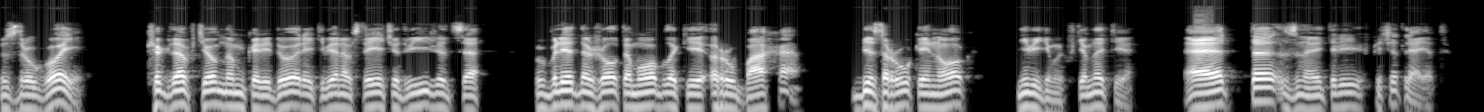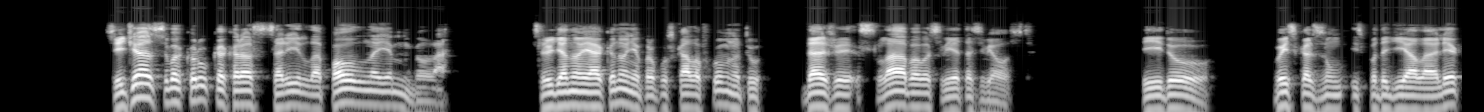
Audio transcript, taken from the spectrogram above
С другой, когда в темном коридоре тебе навстречу движется в бледно-желтом облаке рубаха, без рук и ног, невидимых в темноте, это, знаете ли, впечатляет. Сейчас вокруг как раз царила полная мгла. Слюдяное окно не пропускало в комнату даже слабого света звезд. «Иду!» — выскользнул из-под одеяла Олег,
